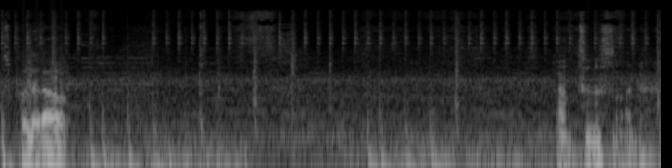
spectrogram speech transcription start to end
Let's pull it out out to the sun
